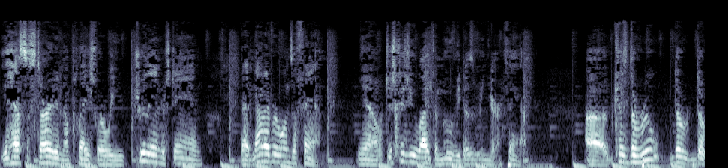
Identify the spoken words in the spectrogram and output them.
It has to start in a place where we truly understand that not everyone's a fan. You know, just because you like a movie doesn't mean you're a fan. Because uh, the root, the the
